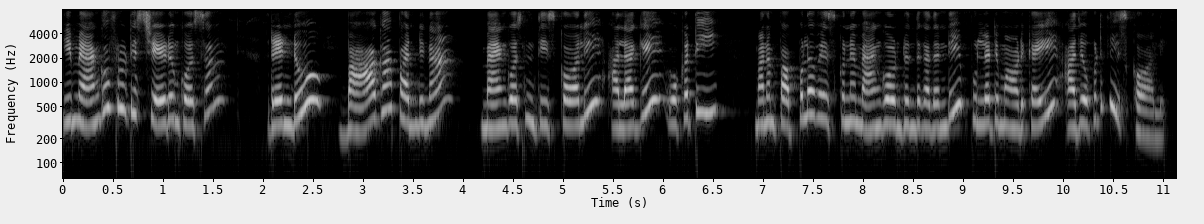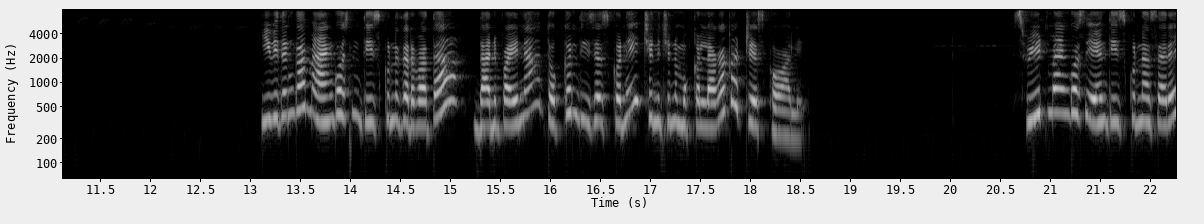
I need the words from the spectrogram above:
ఈ మ్యాంగో ఫ్రూటీస్ చేయడం కోసం రెండు బాగా పండిన మ్యాంగోస్ని తీసుకోవాలి. అలాగే ఒకటి మనం పప్పులో వేసుకునే మ్యాంగో ఉంటుంది కదండి పుల్లటి మామిడికాయ అది ఒకటి తీసుకోవాలి. ఈ విధంగా మ్యాంగోస్ని తీసుకున్న తర్వాత దానిపైన తొక్కను తీసేసుకొని చిన్న చిన్న ముక్కల్లాగా కట్ చేసుకోవాలి. స్వీట్ మ్యాంగోస్ ఏం తీసుకున్నా సరే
